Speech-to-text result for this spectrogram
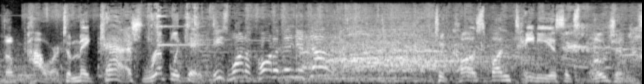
The power to make cash replicate, He's won a quarter million dollars. to cause spontaneous explosions,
